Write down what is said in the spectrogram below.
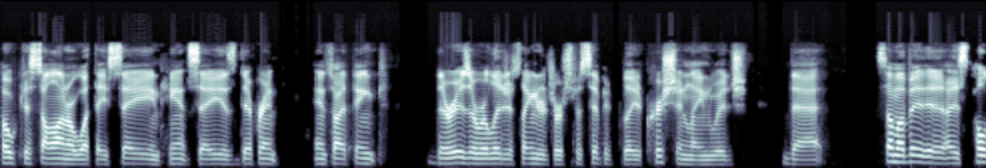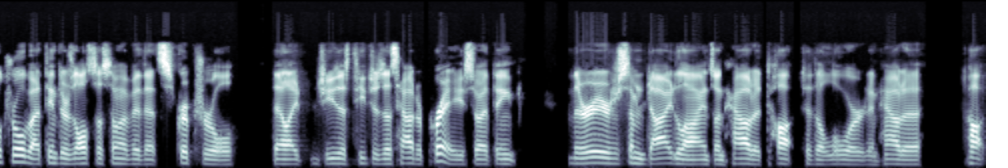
focused on or what they say and can't say is different. And so I think there is a religious language or specifically a Christian language that some of it uh, is cultural, but I think there's also some of it that's scriptural that like Jesus teaches us how to pray. So I think there are some guidelines on how to talk to the Lord and how to talk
